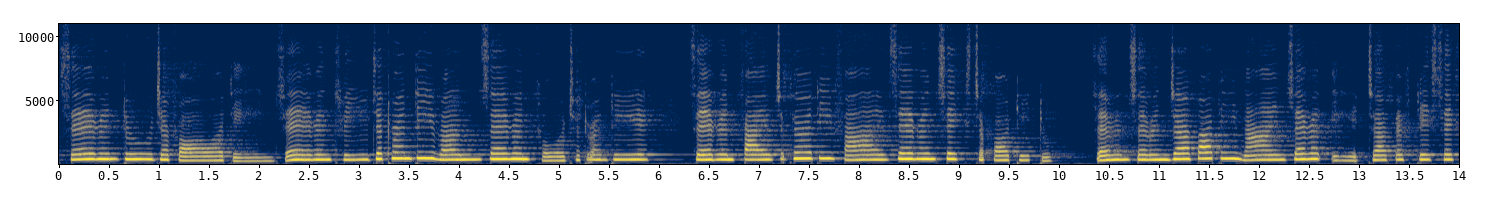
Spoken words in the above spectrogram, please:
7 2 to 14, 7 3 to 21, 7 4 to 28, 7 5 to 35, 7 6 to 42, 7 7 to 49, 7 8 to 56,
